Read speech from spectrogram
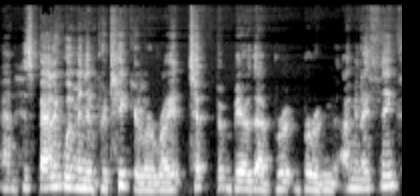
and Hispanic women in particular, right, to bear that bur- burden. I mean, I think,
